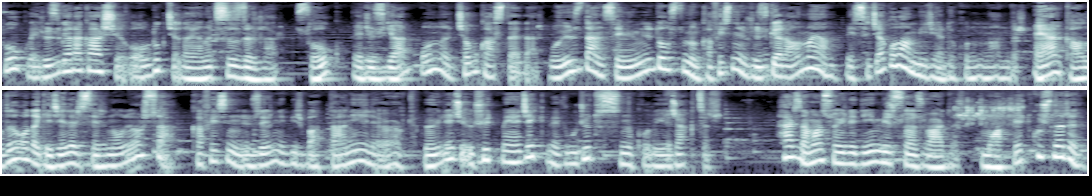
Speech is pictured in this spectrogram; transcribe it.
soğuk ve rüzgara karşı oldukça dayanıksızdırlar. Soğuk ve rüzgar onları çabuk hasta eder. Bu yüzden sevimli dostunun kafesini rüzgar almayan ve sıcak olan bir yerde konumlandır. Eğer kaldığı oda geceleri serin oluyorsa kafesinin üzerini bir battaniye ile ört. Böylece üşütmeyecek ve vücut ısısını koruyacaktır. Her zaman söylediğim bir söz vardır. Muhabbet kuşları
